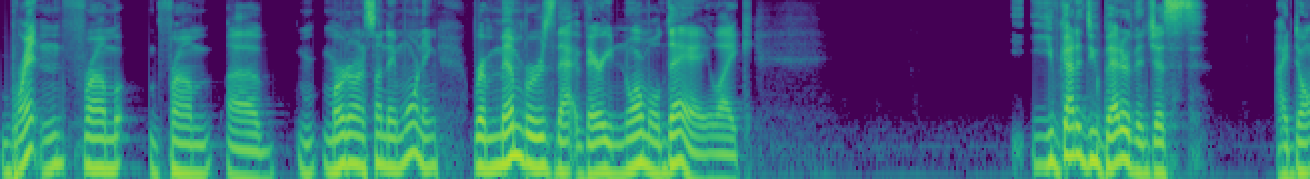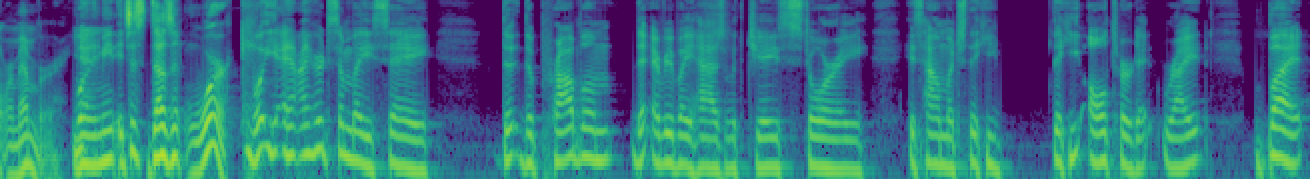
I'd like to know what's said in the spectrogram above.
Brenton from from uh Murder on a Sunday Morning remembers that very normal day. Like you've got to do better than just I don't remember. You know what I mean? It just doesn't work. Well, yeah, I heard somebody say the the problem that everybody has with Jay's story is how much that he that he altered it, right? But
